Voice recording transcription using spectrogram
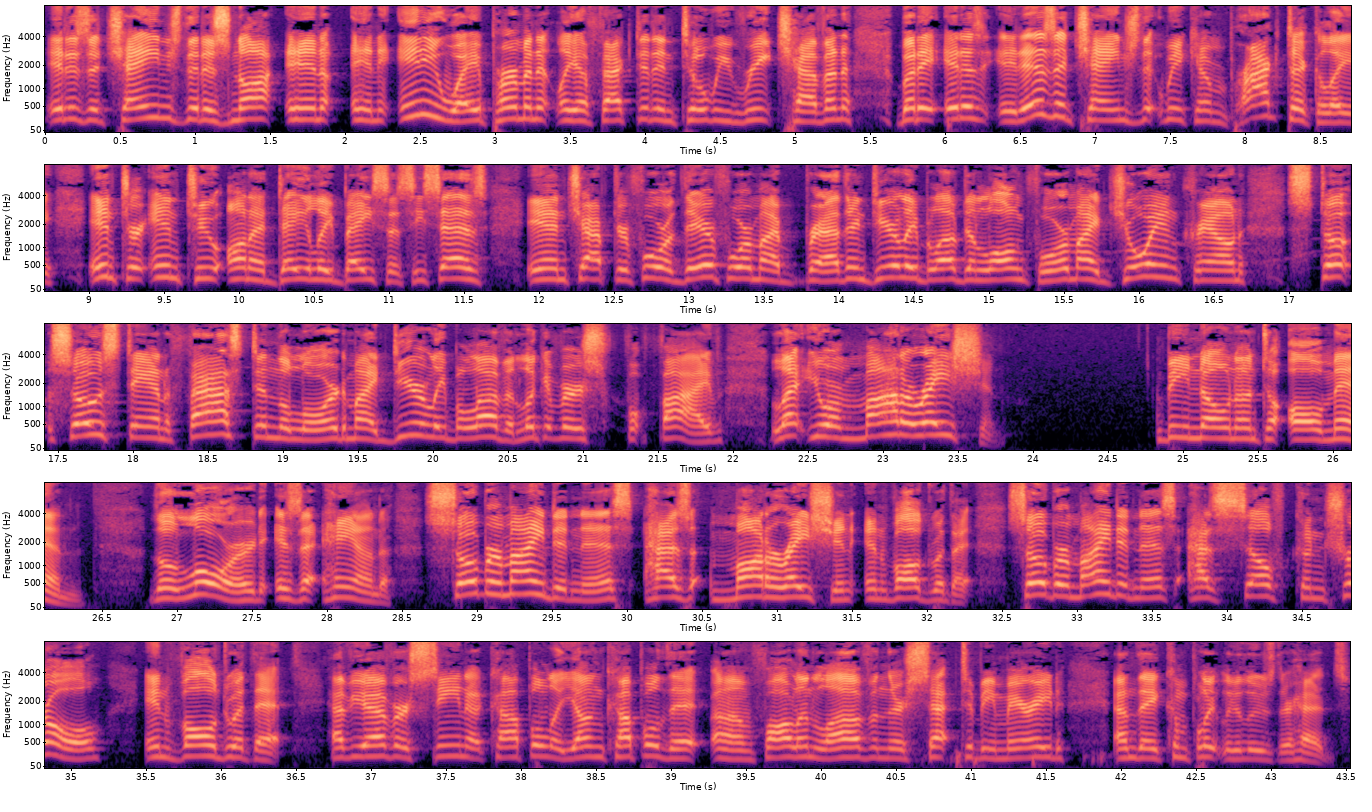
It is a change that is not in, in any way permanently affected until we reach heaven, but it, it, is, it is a change that we can practically enter into on a daily basis. He says in chapter 4, Therefore, my brethren, dearly beloved and longed for, my joy and crown, sto- so stand fast in the Lord, my dearly beloved. Look at verse 5. Let your moderation be known unto all men. The Lord is at hand. Sober mindedness has moderation involved with it. Sober mindedness has self control involved with it. Have you ever seen a couple, a young couple that um, fall in love and they're set to be married and they completely lose their heads?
